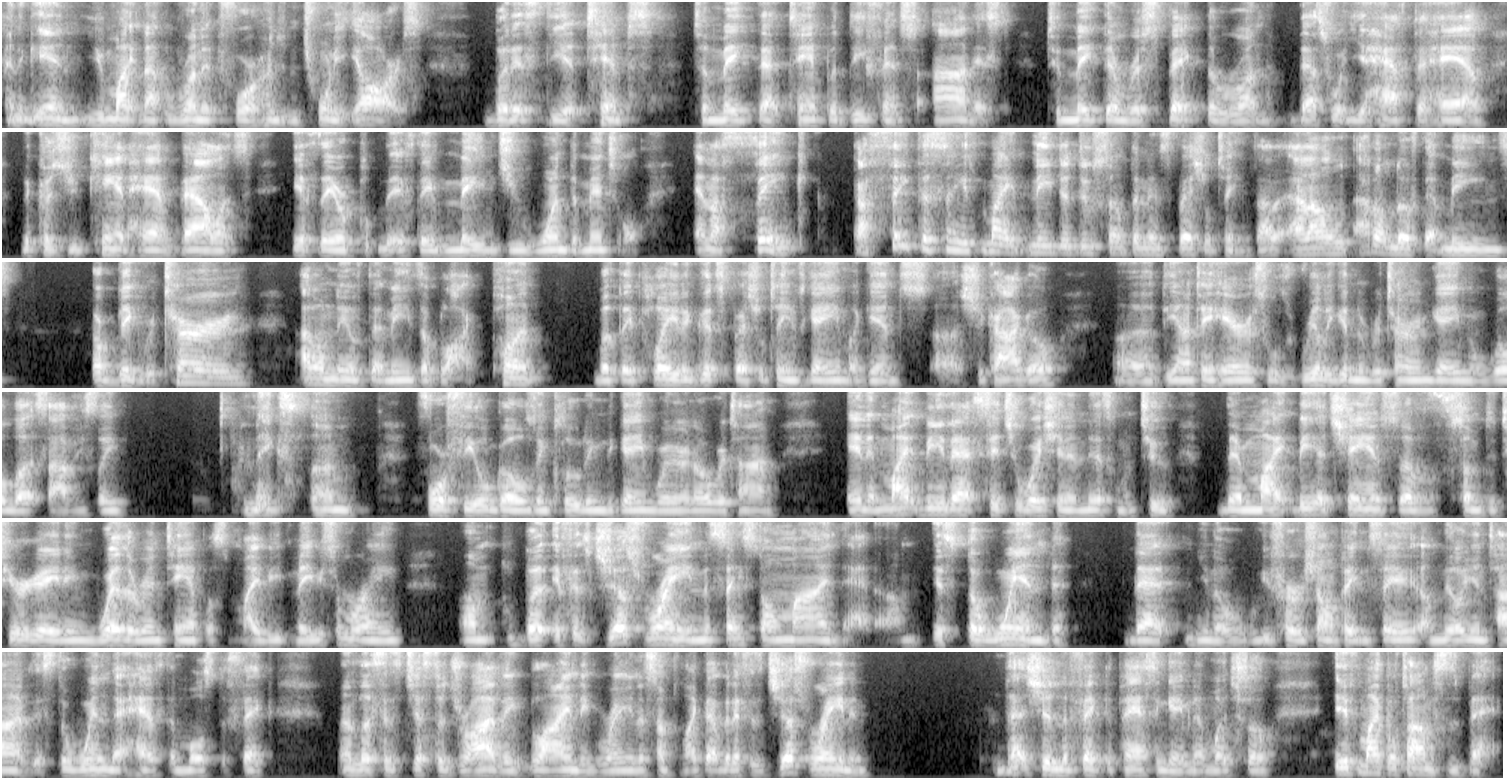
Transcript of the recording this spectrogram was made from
And again, you might not run it for 120 yards, but it's the attempts to make that Tampa defense honest, to make them respect the run. That's what you have to have because you can't have balance if they're if they've made you one dimensional. And I think I think the Saints might need to do something in special teams. I, I don't I don't know if that means a big return. I don't know if that means a block punt, but they played a good special teams game against uh, Chicago. Uh, Deonte Harris was really good in the return game, and Wil Lutz obviously makes um, four field goals, including the game winner in overtime. And it might be that situation in this one too. There might be a chance of some deteriorating weather in Tampa, maybe maybe some rain. Um, but if it's just rain, the Saints don't mind that. Um, it's the wind that you know we've heard Sean Payton say a million times. It's the wind that has the most effect, unless it's just a driving, blinding rain or something like that. But if it's just raining, that shouldn't affect the passing game that much. So if Michael Thomas is back,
